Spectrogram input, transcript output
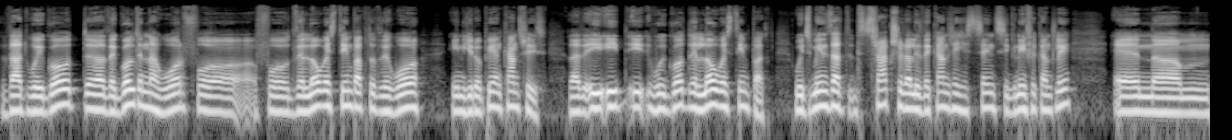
that we got uh, the Golden Award for for the lowest impact of the war in European countries. That it, it, it, we got the lowest impact, which means that structurally the country has changed significantly, and um,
